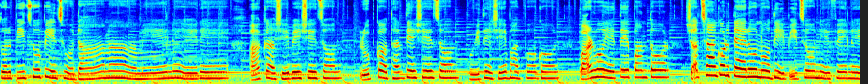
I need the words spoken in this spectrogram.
তোর পিছু পিছু ডানা মেলে রে। আকাশে বেশে চল রূপকথার দেশে চল ওই দেশে ভাতপগর পার হয়েতে পান্তর, সাত সাগর তেরো নদী পিছনে ফেলে।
